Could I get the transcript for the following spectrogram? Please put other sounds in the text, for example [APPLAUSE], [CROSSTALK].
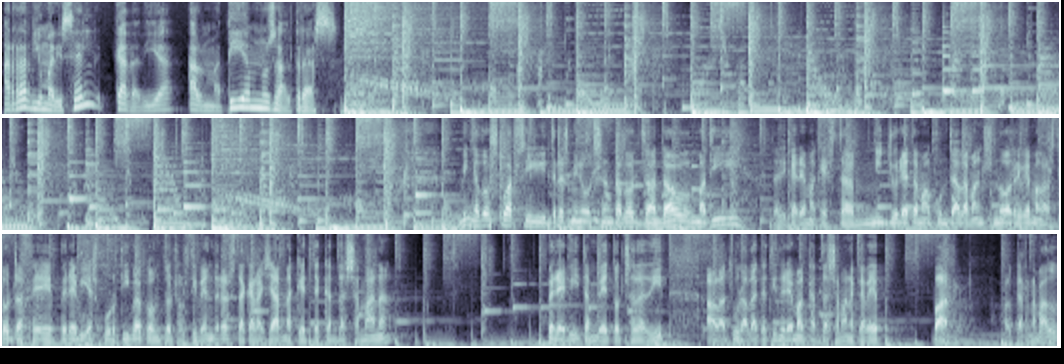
A Ràdio Maricel, cada dia, al matí amb nosaltres. Vinga, dos quarts i tres minuts de 12 del matí. Dedicarem aquesta mitja horeta mal comptada abans no arribem a les 12 a fer prèvia esportiva com tots els divendres, de cara ja amb aquest cap de setmana. Previ, també, tot s'ha de dir, a l'aturada que tindrem el cap de setmana que ve per el Carnaval.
